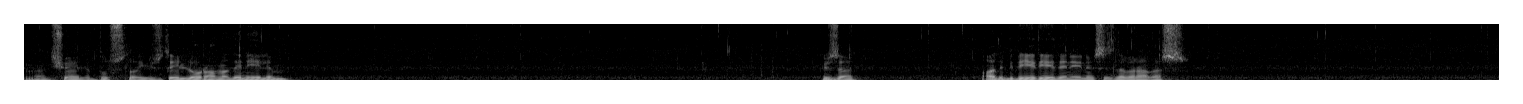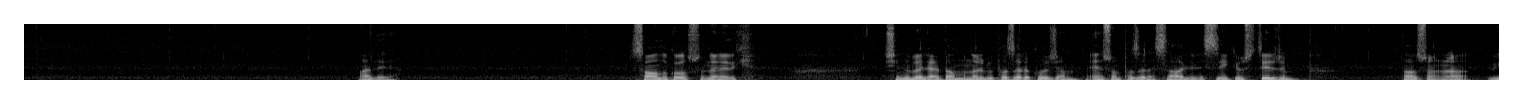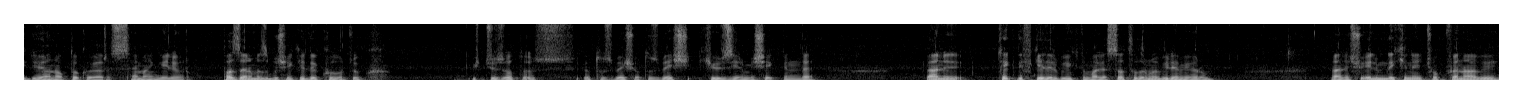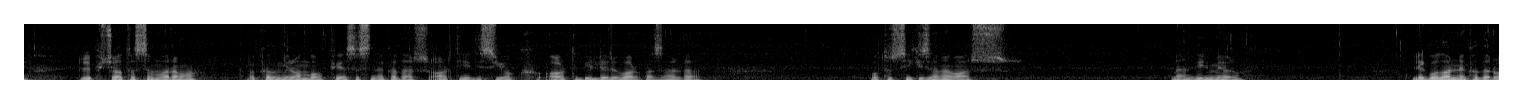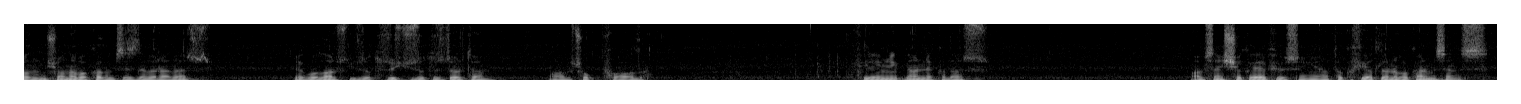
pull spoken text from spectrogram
Hemen şöyle busla %50 oranla deneyelim. Güzel. Hadi bir de 7'ye deneyelim sizle beraber. Hadi. Sağlık olsun denedik. Şimdi beyler ben bunları bir pazara koyacağım. En son pazarın halini size gösteririm. Daha sonra videoya nokta koyarız. Hemen geliyorum. Pazarımızı bu şekilde kurduk. 330, 35, 35, 220 şeklinde. Yani teklif gelir büyük ihtimalle satılır mı bilemiyorum. Yani şu elimdekini çok fena bir 3 atasım var ama bakalım Iron Bomb piyasası ne kadar. Artı 7'si yok. Artı 1'leri var pazarda. 38 eme var. Ben bilmiyorum. Legolar ne kadar olmuş ona bakalım sizle beraber. Legolar 133 134 em. Abi çok pahalı. Flaming'ler ne kadar? Abi sen şaka yapıyorsun ya. Takı fiyatlarına bakar mısınız?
